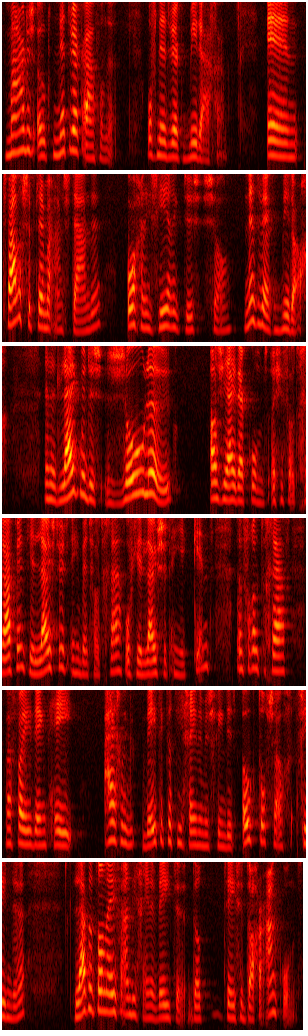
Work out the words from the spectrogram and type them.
Maar dus ook netwerkavonden of netwerkmiddagen. En 12 september aanstaande organiseer ik dus zo'n netwerkmiddag. En het lijkt me dus zo leuk als jij daar komt. Als je fotograaf bent, je luistert en je bent fotograaf. Of je luistert en je kent een fotograaf waarvan je denkt: hé, hey, eigenlijk weet ik dat diegene misschien dit ook tof zou vinden. Laat het dan even aan diegene weten dat deze dag eraan komt.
